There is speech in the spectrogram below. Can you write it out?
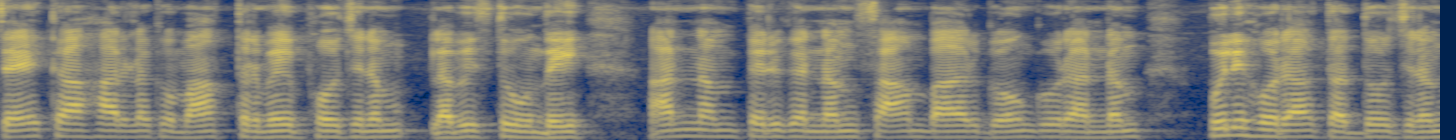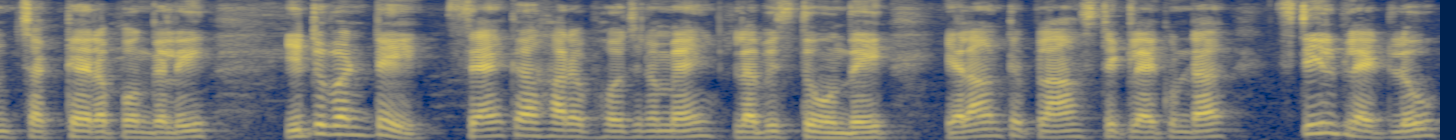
శాఖాహారులకు మాత్రమే భోజనం లభిస్తూ ఉంది. అన్నం పెరుగన్నం సాంబార్ గోంగూర అన్నం పులిహోర దద్దోజనం చక్కెర పొంగలి ఇటువంటి శాఖాహార భోజనమే లభిస్తూ ఉంది. ఎలాంటి ప్లాస్టిక్ లేకుండా స్టీల్ ప్లేట్లు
